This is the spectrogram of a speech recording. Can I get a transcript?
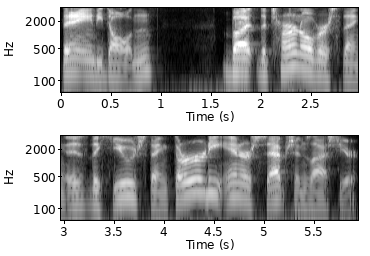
than Andy Dalton, but the turnovers thing is the huge thing. 30 interceptions last year.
